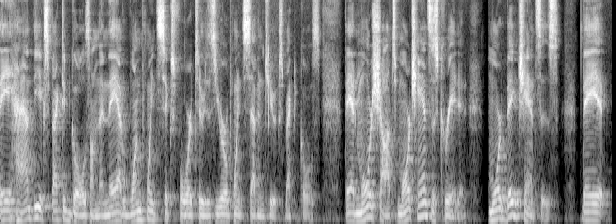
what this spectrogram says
They had the expected goals on them. They had 1.64 to 0.72 expected goals. They had more shots, more chances created, more big chances. They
